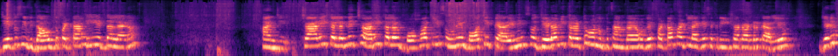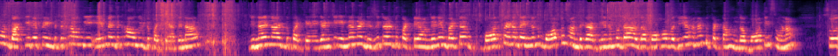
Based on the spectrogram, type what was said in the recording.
ਜੇ ਤੁਸੀਂ ਵਿਦਆਊਟ ਦੁਪੱਟਾ ਹੀ ਇਦਾਂ ਲੈਣਾ। ਹਾਂਜੀ, ਚਾਰ ਹੀ ਕਲਰ ਨੇ, ਚਾਰ ਹੀ ਕਲਰ ਬਹੁਤ ਹੀ ਸੋਹਣੇ, ਬਹੁਤ ਹੀ ਪਿਆਰੇ ਨੇ। ਸੋ ਜਿਹੜਾ ਵੀ ਕਲਰ ਤੁਹਾਨੂੰ ਪਸੰਦ ਆਇਆ ਹੋਵੇ, ਫਟਾਫਟ ਲੈ ਕੇ ਸਕਰੀਨਸ਼ਾਟ ਆਰਡਰ ਕਰ ਲਿਓ। ਜਿਹੜੇ ਹੁਣ ਬਾਕੀ ਦੇ ਪ੍ਰਿੰਟ ਦਿਖਾਉਂਗੀ, ਇਹ ਮੈਂ ਦਿਖਾਉਂਗੀ ਦੁਪੱਟਿਆਂ ਦੇ ਨਾਲ। ਜਿਨ੍ਹਾਂ ਦੇ ਨਾਲ ਦੁਪੱਟੇ ਨੇ, ਜਾਣੀ ਕਿ ਇਹਨਾਂ ਨਾਲ ਡਿਜੀਟਲ ਦੁਪੱਟੇ ਆਉਂਦੇ ਨੇ ਬਟ ਬਹੁਤ ਭੈਣਾਂ ਤਾਂ ਇਹਨਾਂ ਨੂੰ ਬਹੁਤ ਪਸੰਦ ਕਰਦੀਆਂ ਨੇ। ਮੁਢਾਲ ਦਾ ਬਹੁਤ ਵਧੀਆ ਹਨਾ ਦੁਪੱਟਾ ਹੁੰਦਾ, ਬਹੁਤ ਹੀ ਸੋਹਣਾ। ਸੋ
